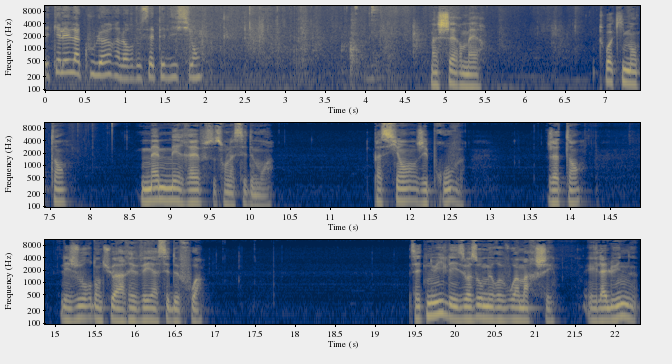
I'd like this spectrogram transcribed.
Et quelle est la couleur alors de cette édition? Ma chère mère, toi qui m'entends, même mes rêves se sont lassés de moi. Patient, j'éprouve, j'attends les jours dont tu as rêvé assez de fois. Cette nuit, les oiseaux me revoient marcher, et la lune,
